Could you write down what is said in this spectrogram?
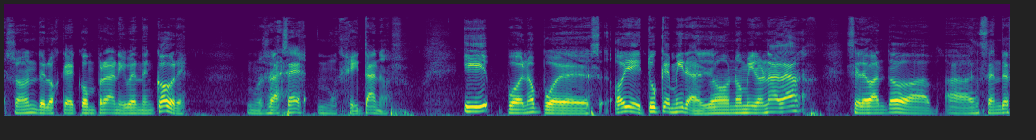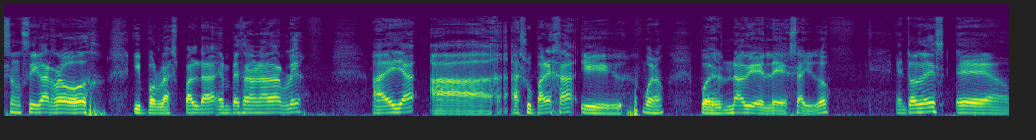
son de los que compran y venden cobre, o sea, gitanos. Y bueno, pues, oye, ¿y tú qué miras? Yo no miro nada. Se levantó a encenderse un cigarro y por la espalda empezaron a darle a ella, a, a su pareja y bueno, pues nadie les ayudó. Entonces, eh,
